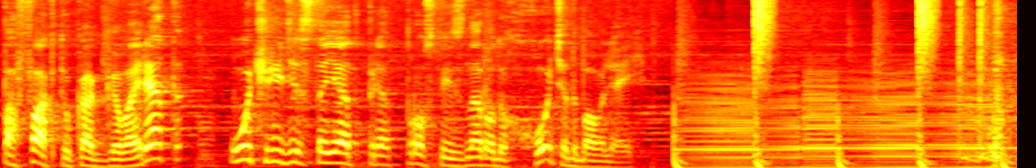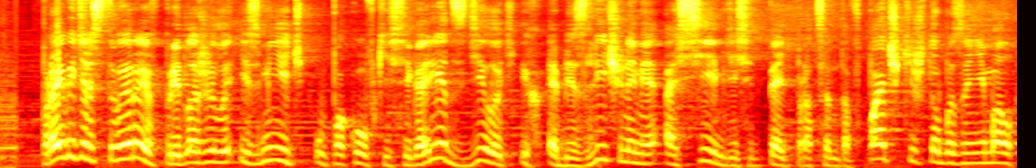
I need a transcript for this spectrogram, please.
по факту, как говорят, очереди стоят просто из народа хоть отбавляй. Правительство РФ предложило изменить упаковки сигарет, сделать их обезличенными, а 75% пачки, чтобы занимал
